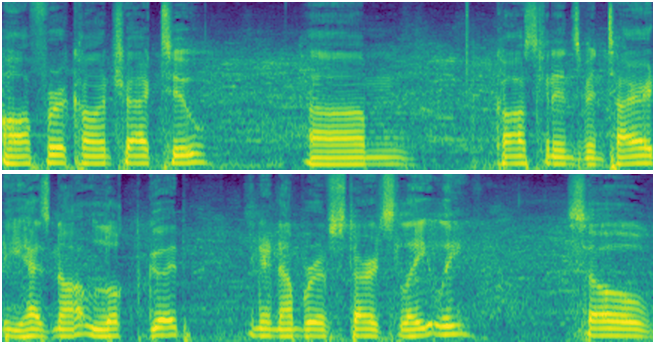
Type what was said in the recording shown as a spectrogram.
offer a contract to. Um, Koskinen's been tired. He has not looked good in a number of starts lately. So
